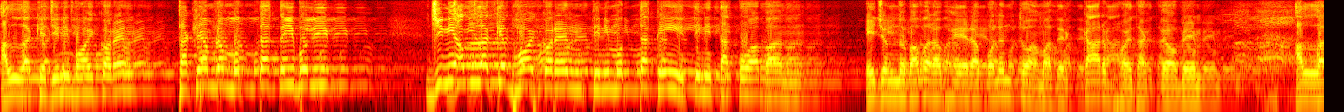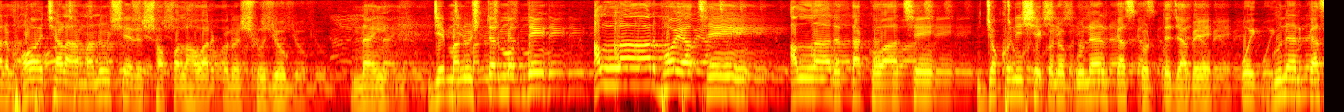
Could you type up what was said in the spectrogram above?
আল্লাহকে যিনি ভয় করেন, তাকে আমরা মুত্তাকি বলি। যিনি আল্লাহকে ভয় করেন, তিনি মুত্তাকি, তিনি তাকওয়াবান। এই জন্য বাবারা, ভাইয়েরা, বলেন তো, আমাদের কার ভয় থাকতে হবে? আল্লাহর ভয় ছাড়া মানুষের সফল হওয়ার কোনো সুযোগ নাই। যে মানুষটার মধ্যে আল্লাহর ভয় আছে আল্লাহর তাকওয়া আছে। যখনই সে কোনো গুনার কাজ করতে যাবে, ওই গুনার কাজ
